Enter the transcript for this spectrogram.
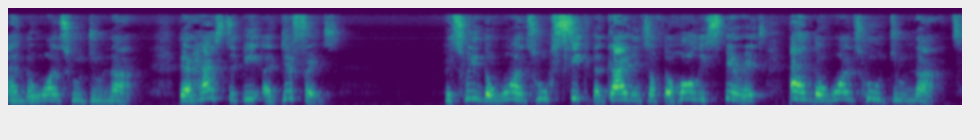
and the ones who do not. There has to be a difference between the ones who seek the guidance of the Holy Spirit and the ones who do not.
